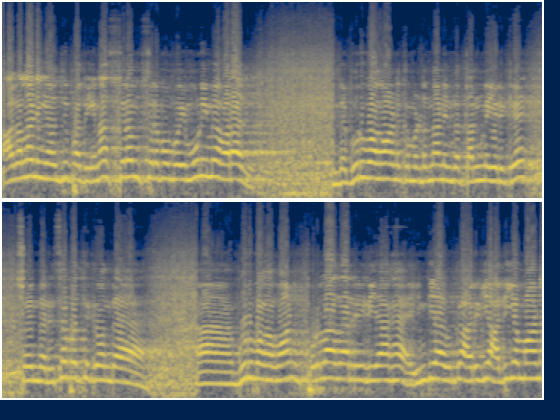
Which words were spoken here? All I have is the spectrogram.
அதெல்லாம் நீங்கள் வந்து பார்த்தீங்கன்னா ஸ்திரம் ஸ்திரமும் போய் மூணுமே வராது. இந்த குரு பகவானுக்கு மட்டும்தான் இந்த தன்மை இருக்குது ஸோ இந்த ரிஷபத்துக்கு வந்த குரு பகவான் பொருளாதார ரீதியாக இந்தியாவுக்கு அருகே அதிகமான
